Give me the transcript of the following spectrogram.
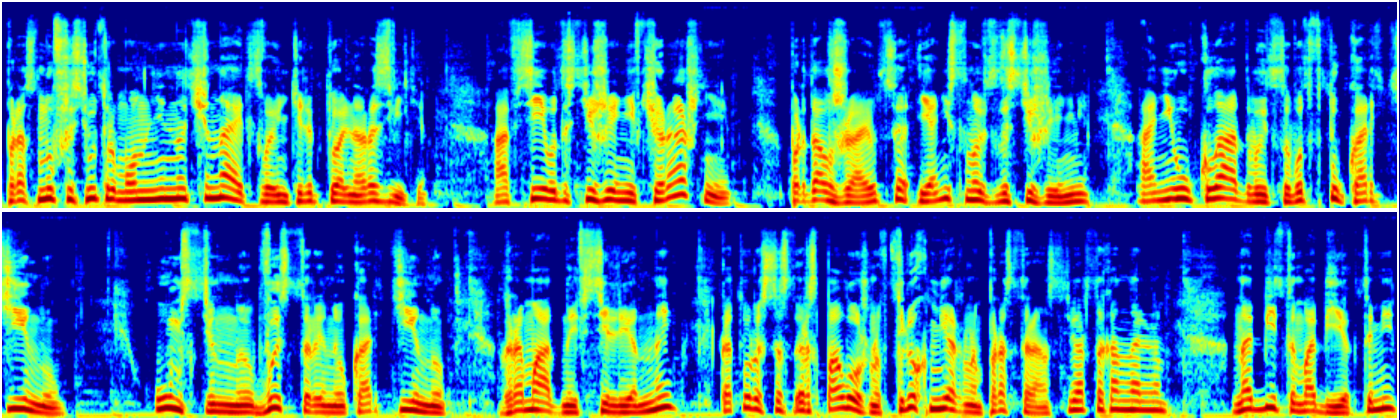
проснувшись утром, он не начинает свое интеллектуальное развитие. А все его достижения вчерашние продолжаются, и они становятся достижениями. Они укладываются вот в ту картину умственную выстроенную картину громадной Вселенной, которая расположена в трехмерном пространстве ортогональном, набитым объектами.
